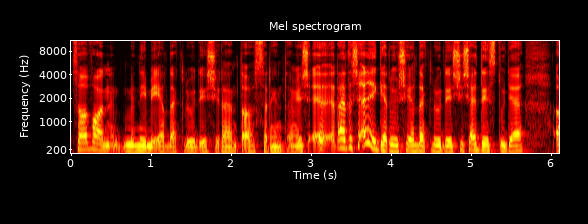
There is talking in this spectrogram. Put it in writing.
szóval van némi érdeklődés iránta szerintem. És ráadásul elég erős érdeklődés is. Egyrészt ugye a,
